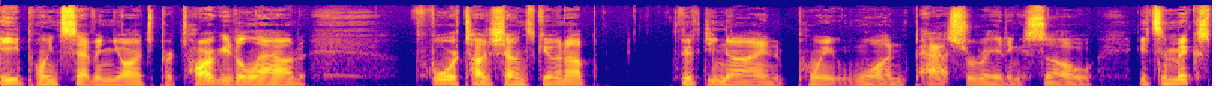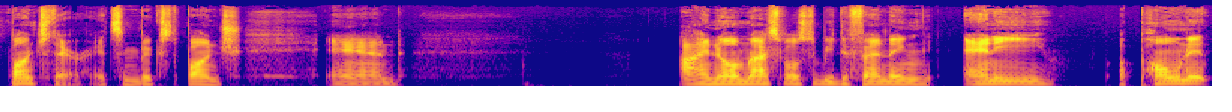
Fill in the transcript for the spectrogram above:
8.7 yards per target allowed, four touchdowns given up, 59.1 passer rating. So it's a mixed bunch there. It's a mixed bunch. And I know I'm not supposed to be defending any opponent,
